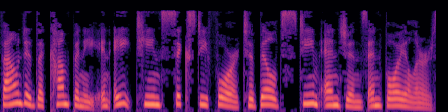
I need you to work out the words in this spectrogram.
founded the company in 1864 to build steam engines and boilers.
